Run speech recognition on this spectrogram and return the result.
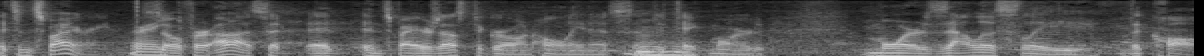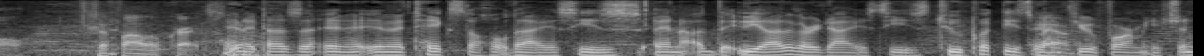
it's inspiring. Right. So for us, it, it inspires us to grow in holiness and Mhm. to take more, more zealously the call to follow Christ. And it does, and it, and it takes the whole diocese and the, the other dioceses to put these men Yeah. through formation,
